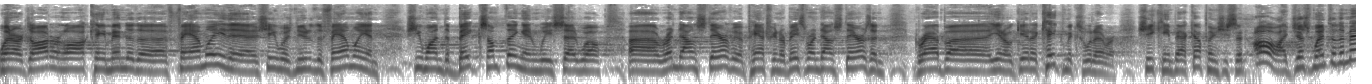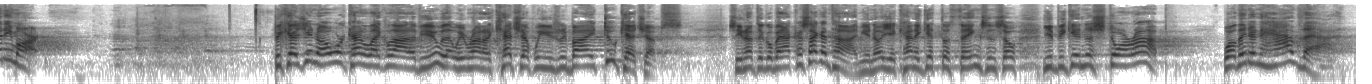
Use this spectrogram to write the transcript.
When our daughter in law came into the family, the, she was new to the family and she wanted to bake something. And we said, Well, uh, run downstairs. We have a pantry in our basement. Run downstairs and grab, uh, you know, get a cake mix, whatever. She came back up and she said, Oh, I just went to the mini mart. because, you know, we're kind of like a lot of you that we run out of ketchup. We usually buy two ketchups. So you don't have to go back a second time. You know, you kind of get the things and so you begin to store up. Well, they didn't have that.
